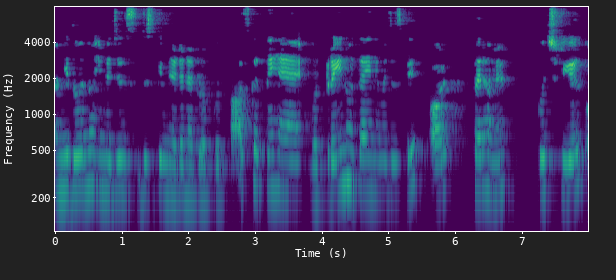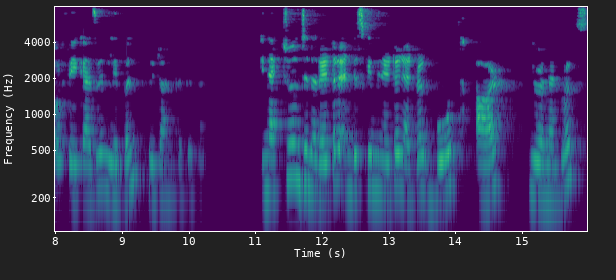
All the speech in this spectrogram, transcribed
हम ये दोनों इमेजेस डिस्क्रिमिनेटेड नेटवर्क को पास करते हैं, वो ट्रेन होता है इन इमेजेस पे और फिर हमें कुछ रियल और fake as a label return कर देता है. In actual generator and discriminated network both are neural networks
